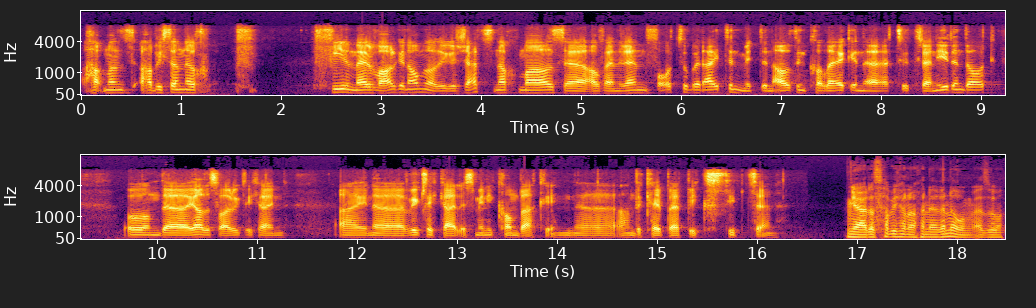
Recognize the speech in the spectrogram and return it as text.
habe ich dann noch viel mehr wahrgenommen oder geschätzt, nochmals äh, auf ein Rennen vorzubereiten, mit den alten Kollegen äh, zu trainieren dort. Und äh, ja, das war wirklich ein, ein äh, wirklich geiles Mini-Comeback äh, an der Cape Epic 17. Ja, das habe ich auch noch in Erinnerung. Also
